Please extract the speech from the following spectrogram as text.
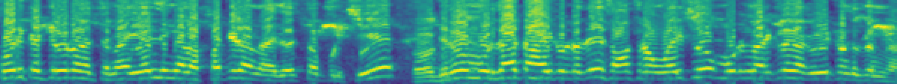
కోడి కక్కిర కూడా వచ్చాను ఏళ్ళింగ్ అలా పట్టిడన్న ఇది వచ్చేప్పటికి ఇరవై మూడు దాకా హైట్ ఉంటుంది సంవత్సరం వయసు మూడున్నర కిలో దాకా వెయిట్ ఉంటుంది అన్న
